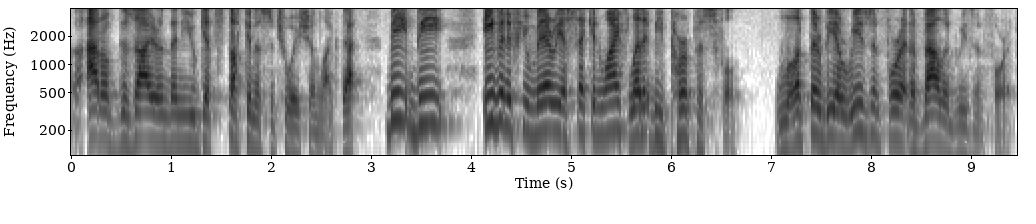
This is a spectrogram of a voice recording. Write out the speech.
uh, out of desire and then you get stuck in a situation like that. Be, be, even if you marry a second wife, let it be purposeful. Let there be a reason for it, a valid reason for it.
